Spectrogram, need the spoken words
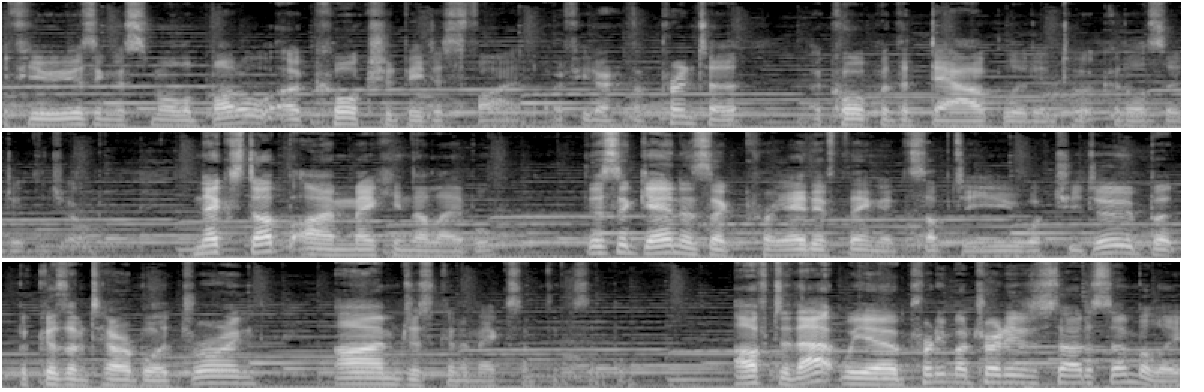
If you're using a smaller bottle, a cork should be just fine, or if you don't have a printer, a cork with a dowel glued into it could also do the job. Next up, I'm making the label. This again is a creative thing, it's up to you what you do, but because I'm terrible at drawing, I'm just going to make something simple. After that, we are pretty much ready to start assembly.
